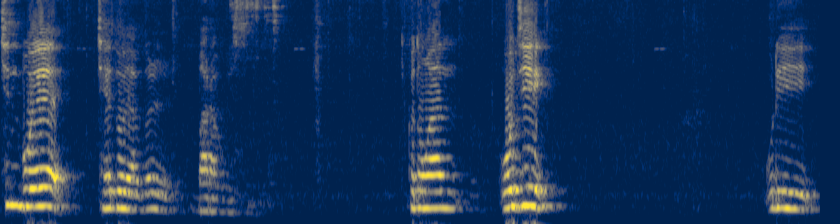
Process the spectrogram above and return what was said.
진보의 제도약을 말하고 있습니다. 그동안 오직 우리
